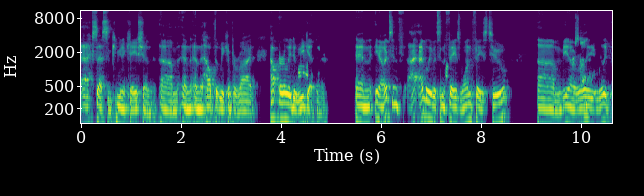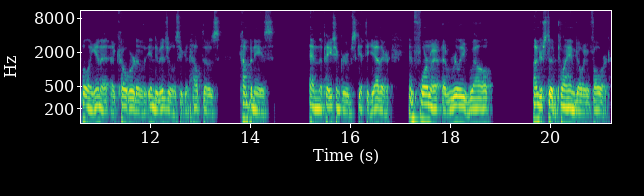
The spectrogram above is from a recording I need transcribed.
access and communication um, and and the help that we can provide. How early do we get there? And you know, it's in. I, I believe it's in phase one, phase two. Um, you know, really, really pulling in a, a cohort of individuals who can help those companies and the patient groups get together and form a, a really well understood plan going forward.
